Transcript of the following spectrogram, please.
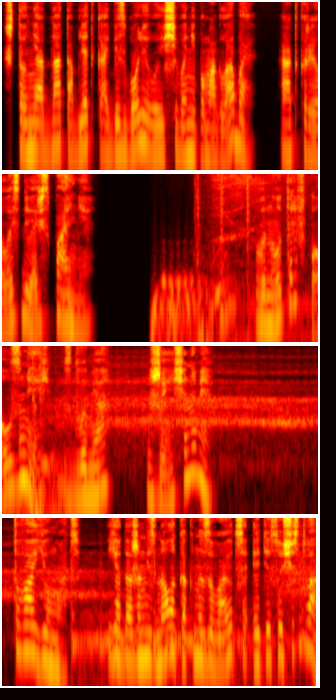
что ни одна таблетка обезболивающего не помогла бы, открылась дверь спальни. Внутрь впол змей с двумя женщинами. Твою мать, я даже не знала, как называются эти существа.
